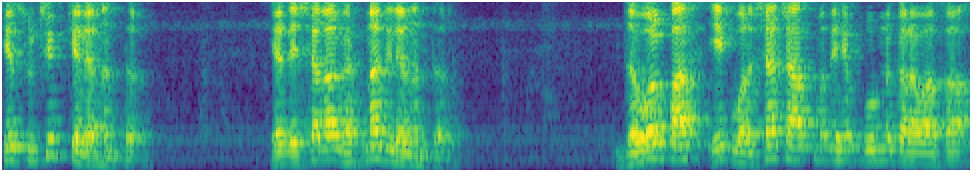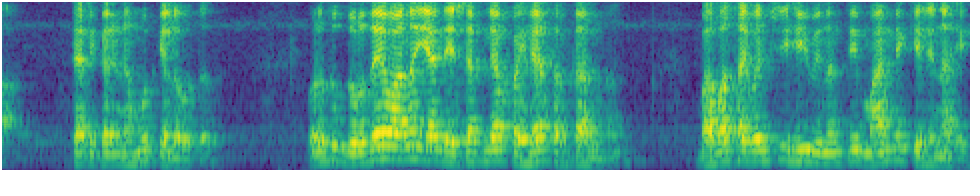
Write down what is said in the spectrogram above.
हे सूचित केल्यानंतर या देशाला घटना दिल्यानंतर जवळपास एक वर्षाच्या आतमध्ये हे पूर्ण करावं असा त्या ठिकाणी नमूद केलं होतं. परंतु दुर्दैवानं या देशातल्या पहिल्या सरकारनं बाबासाहेबांची ही विनंती मान्य केली नाही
